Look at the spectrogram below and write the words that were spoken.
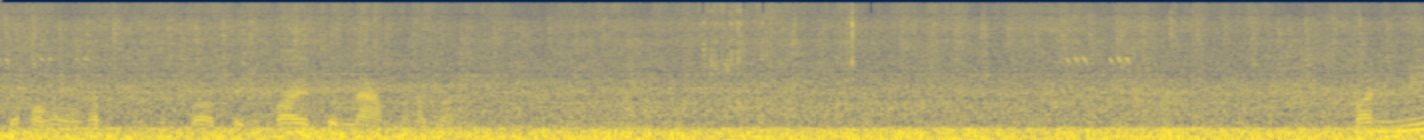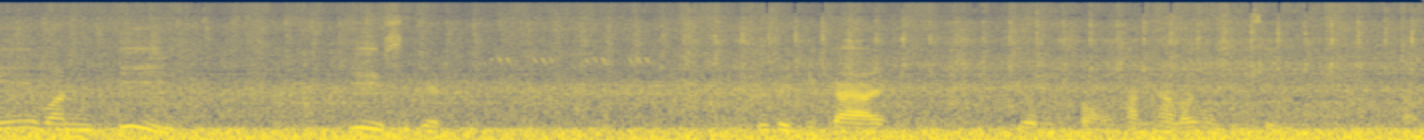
เจ้าของเองครับ ก็เป็นควายต้นน้ำนะครับวันนี้วันที่ 21พฤศจิกายน 2564 ครับ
